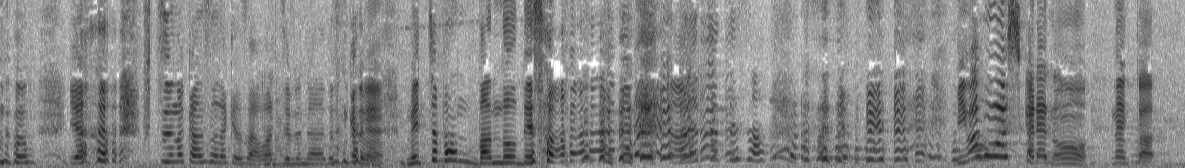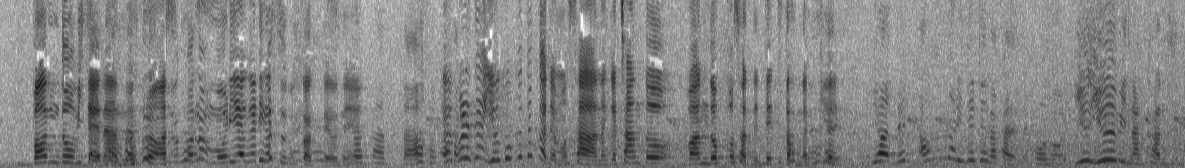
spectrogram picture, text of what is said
のいや普通の感想だけどさわ自分でなんかでも、めっちゃバンバンドでさ。笑っちゃってさ。琵琶法師からのなんかバンドみたいなあのあそこの盛り上がりがすごかったよよねかった。えこれね予告とかでもさなんかちゃんとバンドっぽさって出てたんだっけ？いやであんまり出てなかったね。このゆ優美な感じの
